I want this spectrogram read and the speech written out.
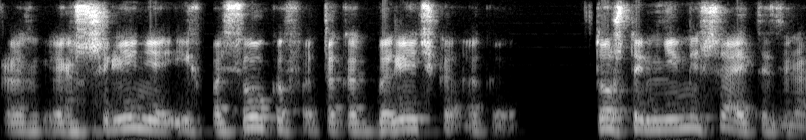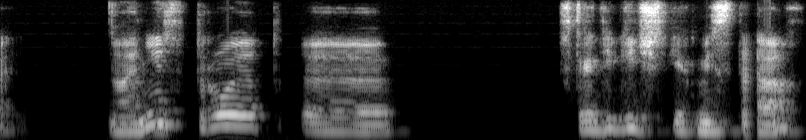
Расширение их поселков — это как бы речка, э, то, что им не мешает Израиль. Но они строят э, в стратегических местах,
